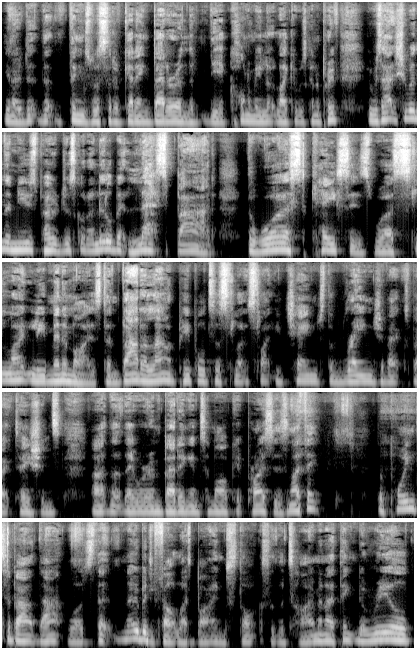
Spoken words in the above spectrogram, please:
you know, that things were sort of getting better and the, the economy looked like it was going to improve. It was actually when the news just got a little bit less bad. The worst cases were slightly minimized and that allowed people to sl- slightly change the range of expectations uh, that they were embedding into market prices. And I think the point about that was that nobody felt like buying stocks at the time. And I think the real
